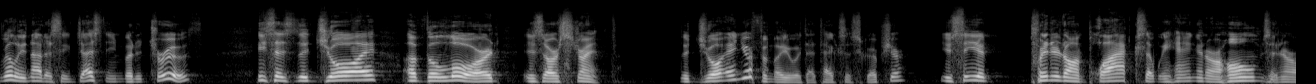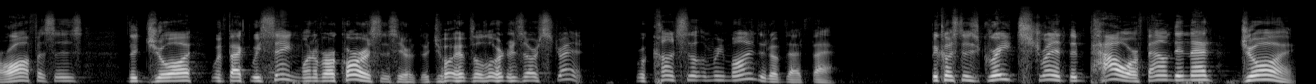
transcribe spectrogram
really not a suggesting, but a truth. He says, The joy of the Lord is our strength. The joy, and you're familiar with that text of scripture. You see it printed on plaques that we hang in our homes and our offices the joy, in fact, we sing one of our choruses here the joy of the Lord is our strength. We're constantly reminded of that fact because there's great strength and power found in that joy.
